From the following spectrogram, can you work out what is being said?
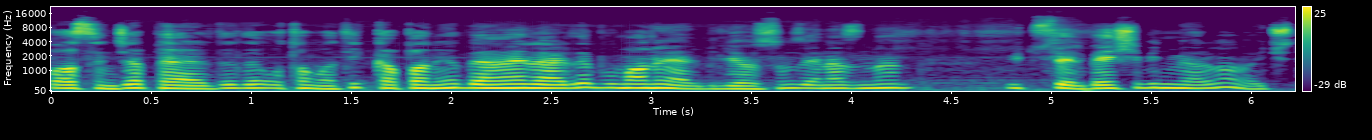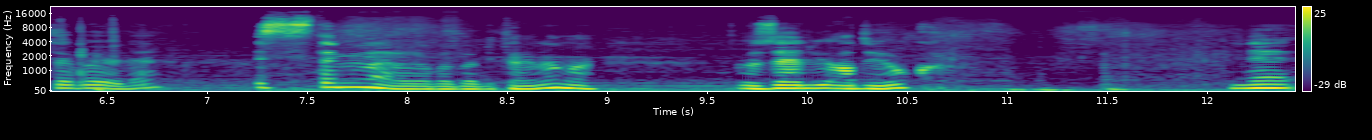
basınca perde de otomatik kapanıyor. BMW'lerde bu manuel biliyorsunuz. En azından 3 seri 5'i bilmiyorum ama 3'te böyle. Bir sistemi var arabada bir tane ama özel bir adı yok. Yine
